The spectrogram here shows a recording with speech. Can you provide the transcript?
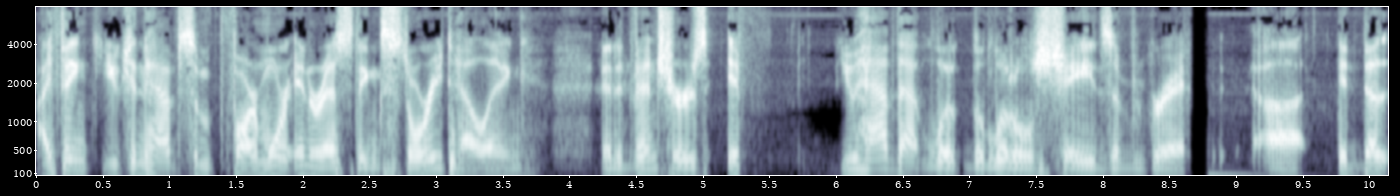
I think you can have some far more interesting storytelling and adventures if you have that li- the little shades of gray. Uh, it does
